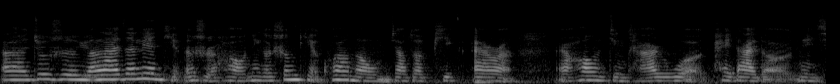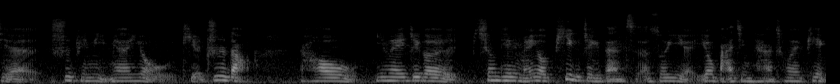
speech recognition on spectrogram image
呃，就是原来在炼铁的时候，那个生铁矿呢，我们叫做 pig iron。然后警察如果佩戴的那些饰品里面有铁质的， 然后因为这个生铁里面有 pig 这个单词，所以又把警察称为 pig。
